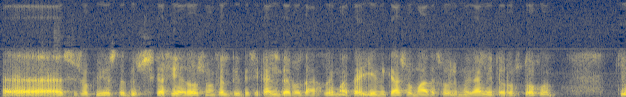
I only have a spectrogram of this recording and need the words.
ε, στις οποίες θα τους καθιερώσουν, αν θέλετε, σε καλύτερα πρωταθλήματα, γενικά σε ομάδες πολύ μεγαλύτερων στόχων. Και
